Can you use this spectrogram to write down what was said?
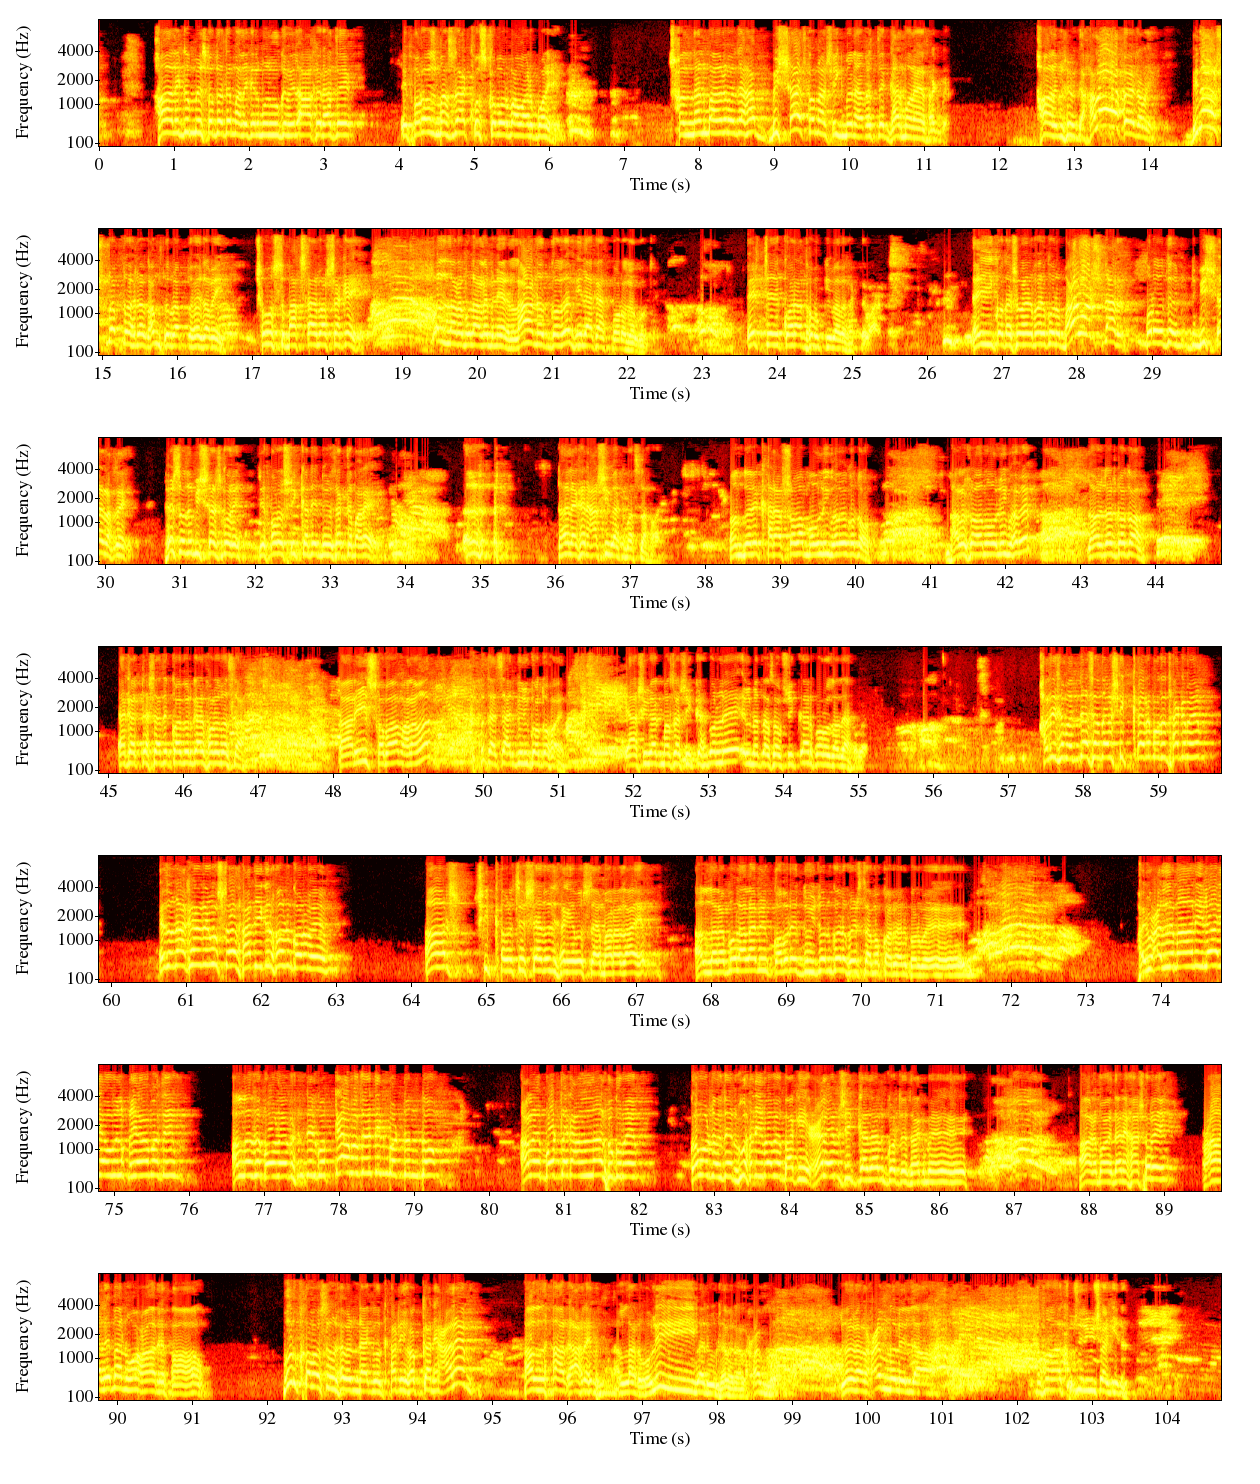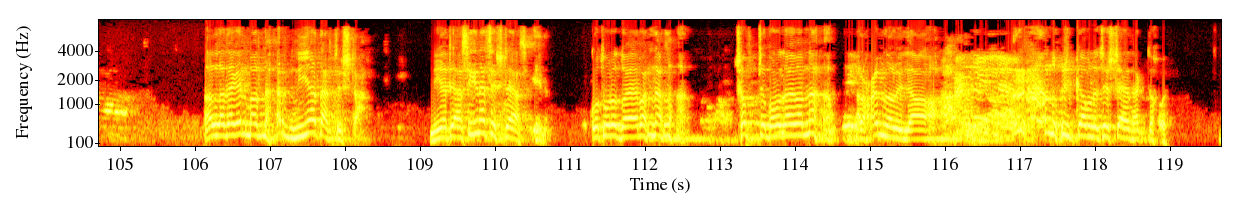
মিসদাতে মালিকের মুলুক বিল আখিরাতে। এই ফরজ মাসরা খোঁজ খবর পাওয়ার পরে সন্ধান পাওয়ার পরে যারা বিশ্বাস করে না শিখবে না প্রত্যেক ঘর মনে থাকবে। হাল হালাক হয়ে যাবে বিনাশপ্রাপ্ত হয়ে যাবে ধ্বংসপ্রাপ্ত হয়ে যাবে। সমস্ত বাদশার বাদশাকে আল্লাহ। করা কীভাবে থাকতে পারে? এই কথা শোনার পরে কোনো তার বিশ্বাস আছে বিশ্বাস করে যে ফরজ শিক্ষা দিয়ে দূরে থাকতে পারে। তাহলে এখানে আশি ভাগ মাসলা হয়। অন্তরে খারাপ স্বভাব মৌলিক ভাবে কত? ভালো স্বভাব মৌলিক ভাবে? দশ দশ কত? এক একটার সাথে কয় প্রকার ফরজ মাসলা? তারই স্বভাব আলামত। তার চার গুলি কত হয়? আশি ভাগ মাসলা শিক্ষা করলে এলমেতা সব শিক্ষার ফরজ আদায় হবে। হাদিসে মাদ্রাসাদার শিক্ষার মধ্যে থাকবে। আখের অবস্থায় হাতি গ্রহণ করবে। আর শিক্ষা চেষ্টায় যদি থাকে অবস্থায় মারা যায়। আল্লাহ রাবুল আলমী কবরে দুইজন করে ফেরস্তা মোকাবের করবে। ইলা ইয়াউমিল কিয়ামাতি। আল্লাহ দীর্ঘ কিয়ামতের দিন পর্যন্ত আল্লাহ বর্তাকে আল্লাহর হুকুমে কবর জগতের রুহানি ভাবে বাকি এলেম শিক্ষাদান করতে থাকবে। আর ময়দানে হাসরে আলেমান ও আরেফা। মূর্খ বস্তু উঠাবেন না একদম খাঁটি হক্কানি আলেম। আল্লাহর আলেম, আল্লাহর অলি বাড়ি উঠাবেন, আলহামদুলিল্লাহ। আলহামদুলিল্লাহ। মহা খুশির বিষয় কিনা আল্লাহ দেখেন বান্দার নিয়াত আর চেষ্টা। নিয়াতে আসে কিনা, চেষ্টায় আসে কিনা? কত বড় দয়াবান না আল্লাহ? সবচেয়ে বড় দয়াবান না? আলহামদুলিল্লাহ। শিক্ষা চেষ্টায় থাকতে হবে?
